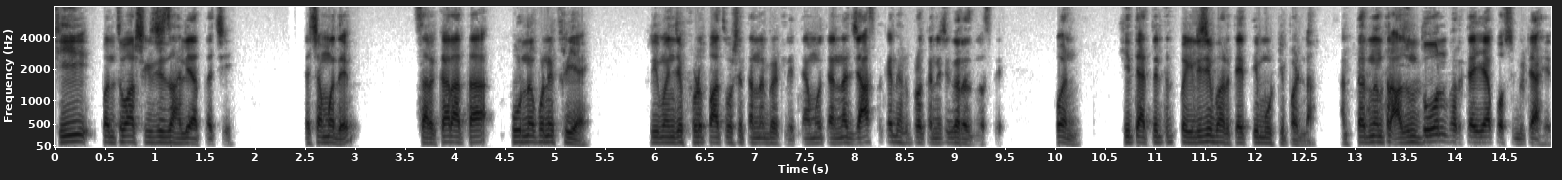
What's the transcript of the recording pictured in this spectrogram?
ही पंचवार्षिक जी झाली आताची त्याच्यामध्ये सरकार आता पूर्णपणे फ्री आहे. फ्री म्हणजे पुढे पाच वर्ष त्यांना भेटले. त्यामुळे त्यांना जास्त काही धडपड करण्याची गरज नसते. पण ही त्यातल्या त्यात पहिली जी भरती आहे ती मोठी पडणार. आणि त्यानंतर अजून दोन भरत्या या पॉसिबिलिटी आहेत.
